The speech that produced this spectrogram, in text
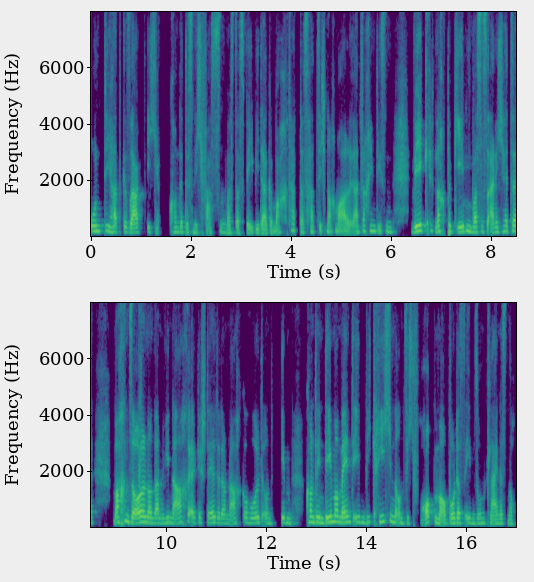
und die hat gesagt, ich konnte das nicht fassen, was das Baby da gemacht hat. Das hat sich nochmal einfach in diesen Weg nachbegeben, was es eigentlich hätte machen sollen und dann wie nachgestellt oder nachgeholt und eben konnte in dem Moment eben wie kriechen und sich robben, obwohl das eben so ein kleines noch,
